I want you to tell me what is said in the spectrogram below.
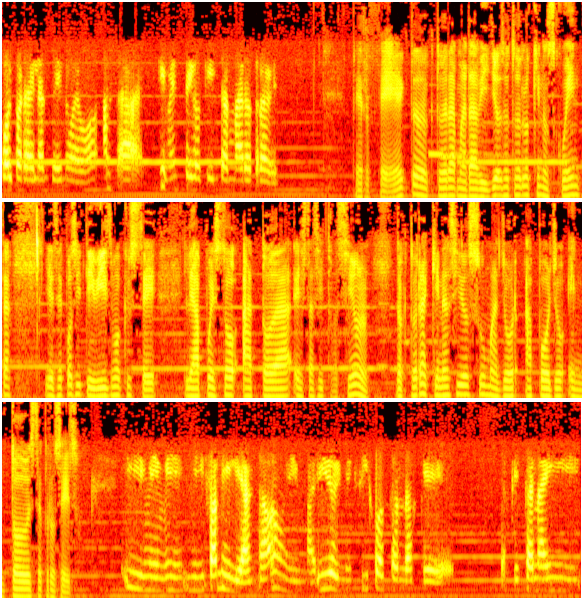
voy para adelante de nuevo hasta que me tengo que internar otra vez. Perfecto, doctora, maravilloso todo lo que nos cuenta y ese positivismo que usted le ha puesto a toda esta situación. Doctora, ¿quién ha sido su mayor apoyo en todo este proceso? Y mi, mi, familia, ¿no? Mi marido y mis hijos son los que, los que están ahí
